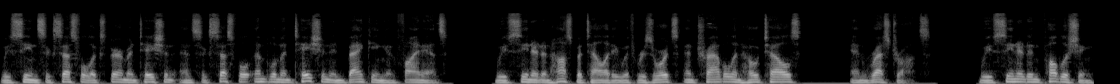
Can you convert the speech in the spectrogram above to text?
We've seen successful experimentation and successful implementation in banking and finance. We've seen it in hospitality with resorts and travel and hotels and restaurants. We've seen it in publishing.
